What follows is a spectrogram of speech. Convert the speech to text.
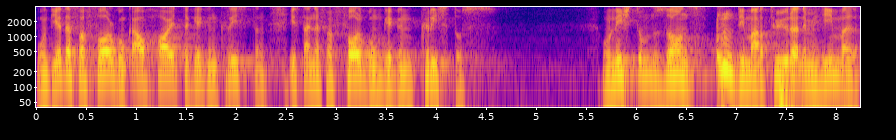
Und jede Verfolgung, auch heute gegen Christen, ist eine Verfolgung gegen Christus. Und nicht umsonst die Martyrer im Himmel,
